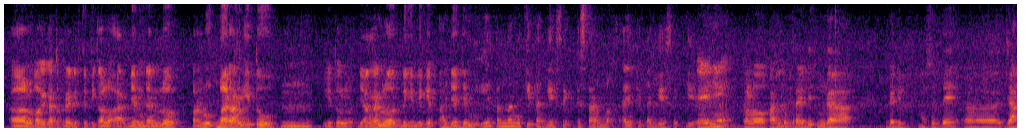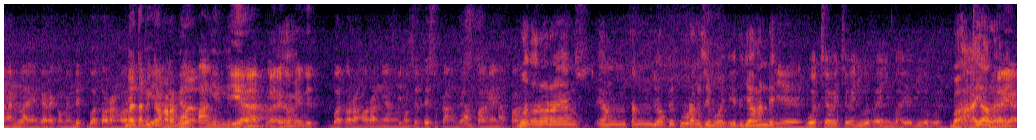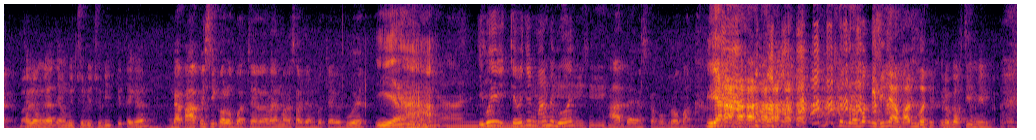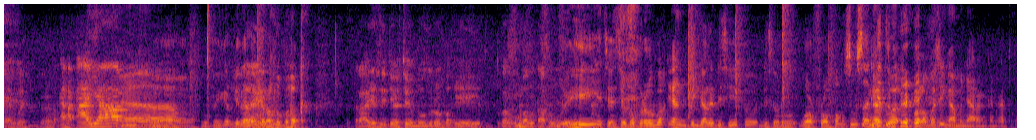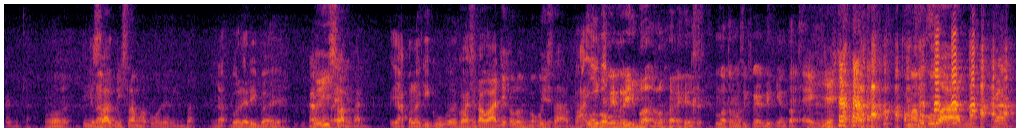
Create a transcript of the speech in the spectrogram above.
eh, lo pakai kartu kredit ketika lo urgent dan lo perlu barang itu Hmm. gitu loh. Jangan lo dikit-dikit ah jajan nih, iya tenang kita gesek ke Starbucks, ayo kita gesek gitu. Kayaknya kalau kartu kredit nggak nggak di maksudnya eh, jangan lah ya nggak recommended buat orang-orang Nggak, tapi yang karena gua- gampangin gitu Iya, nggak recommended. buat orang-orang yang maksudnya suka gampangin apa Buat orang-orang yang yang tanggung jawabnya kurang sih boy, itu jangan deh. iya buat cewek-cewek juga kayaknya bahaya juga boy Bahaya lah. ya. Kalau ngeliat yang lucu-lucu dikit ya kan nggak apa-apa sih kalau buat cewek lain asal jangan buat cewek gue Iya. Anjing. Ibu, ceweknya yang mana, Boy? ada yang suka bawa gerobak Iya. itu gerobak isinya apaan, Boy? gerobak cimin gerobak anak ayam Ya. Gue pikir tinggalnya gerobak. Terakhir sih cewek-cewek bawa gerobak ya itu tukang kembang tahu. ya. Iya, cewek-cewek bawa gerobak yang tinggalnya di situ disuruh work from home susah gitu. gua, kalau gue sih nggak menyarankan kartu kredit lah. Oh, Di Islam, tuh? di Islam nggak boleh riba. Nggak boleh riba ya. Gue Islam kan. Ya apalagi gua. Gue kasih tahu aja kalau semua gue Islam. Pak I kan Ngomongin riba loh, ngotor masih kredit ngentot. Eh, iya karena kemampuan.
